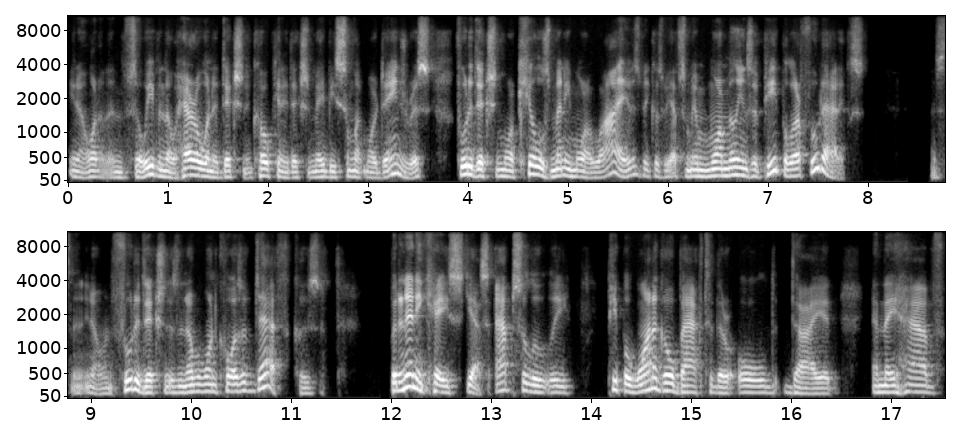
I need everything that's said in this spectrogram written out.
You know, one of them. So even though heroin addiction and cocaine addiction may be somewhat more dangerous, food addiction more kills many more lives because we have so many more millions of people are food addicts. That's the, you know, and food addiction is the number one cause of death. Because, but in any case, yes, absolutely, people want to go back to their old diet, and they have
